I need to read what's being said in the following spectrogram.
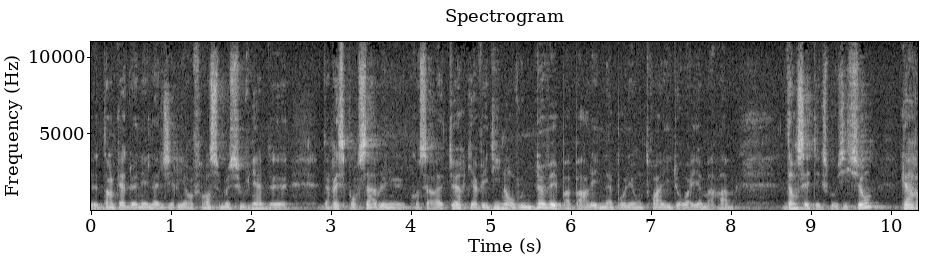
dans le cadre de l'année de l'Algérie en France, je me souviens d'un responsable, un conservateur, qui avait dit non, vous ne devez pas parler de Napoléon III et du royaume arabe dans cette exposition, car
